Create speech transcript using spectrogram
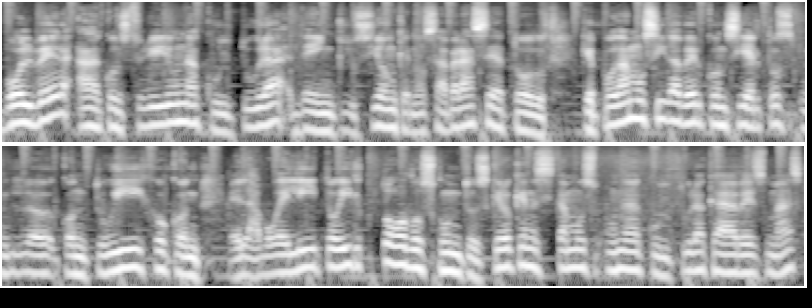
Volver a construir una cultura de inclusión que nos abrace a todos, que podamos ir a ver conciertos lo- con tu hijo, con el abuelito, ir todos juntos. Creo que necesitamos una cultura cada vez más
